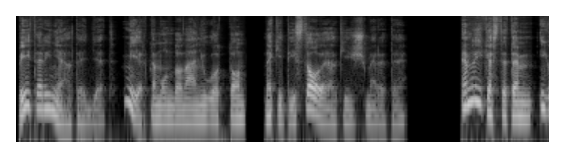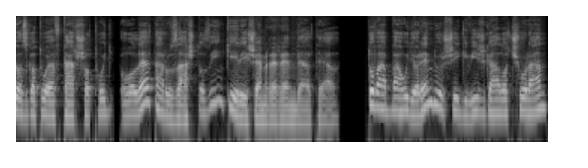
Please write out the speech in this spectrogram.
Péteri nyelt egyet. Miért ne mondaná nyugodtan? Neki tiszta a lelki ismerete. Emlékeztetem igazgató elvtársat, hogy a leltározást az én kérésemre rendelt el. Továbbá, hogy a rendőrségi vizsgálat során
